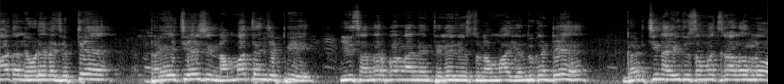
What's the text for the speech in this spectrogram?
మాటలు ఎవడైనా చెప్తే దయచేసి నమ్మద్దని చెప్పి ఈ సందర్భంగా నేను తెలియజేస్తున్నామ్మా. ఎందుకంటే గడిచిన ఐదు సంవత్సరాలలో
